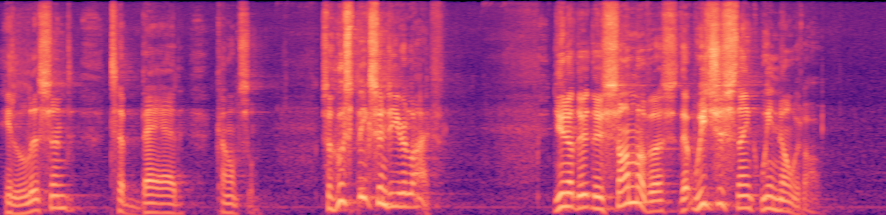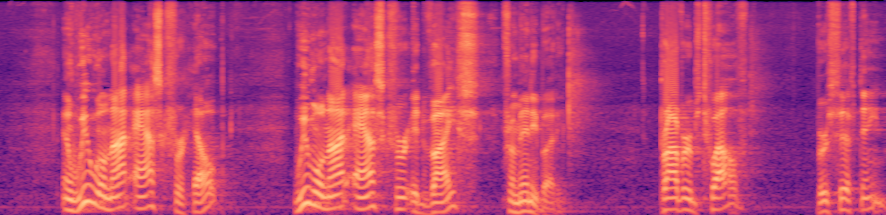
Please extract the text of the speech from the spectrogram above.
He listened to bad counsel. So, who speaks into your life? You know, there, there's some of us that we just think we know it all. And we will not ask for help, we will not ask for advice from anybody. Proverbs 12, verse 15.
